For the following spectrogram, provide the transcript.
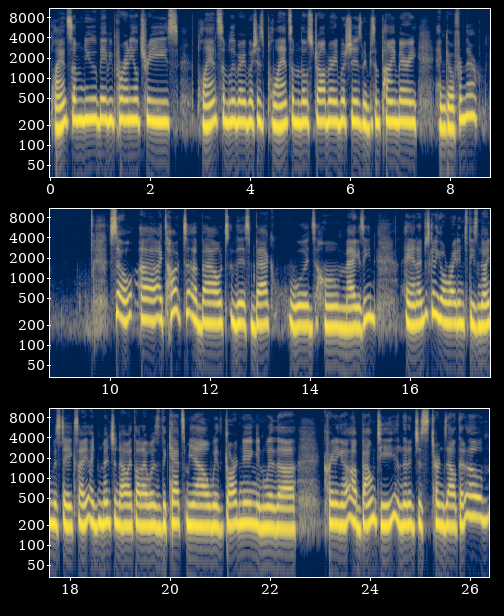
Plant some new baby perennial trees, plant some blueberry bushes, plant some of those strawberry bushes, maybe some pineberry, and go from there. So, uh, I talked about this Backwoods Home magazine, and I'm just going to go right into these nine mistakes. I, I, mentioned how I thought I was the cat's meow with gardening and with uh, creating a, a bounty, and then it just turns out that, oh,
